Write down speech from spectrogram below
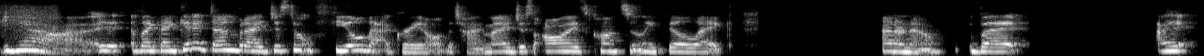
Yeah. It, like I get it done, but I just don't feel that great all the time. I just always constantly feel like, I don't know, but I,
